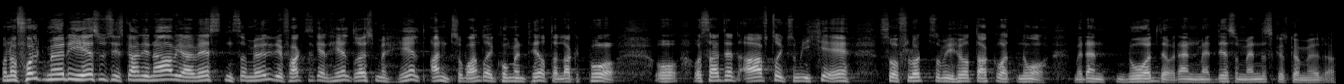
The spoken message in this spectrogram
Og Når folk møter Jesus i Skandinavia og Vesten, så møter de faktisk en hel drøss med helt annet som andre har kommentert og lagt på, og, og satt et avtrykk som ikke er så flott som vi hørte akkurat nå, med den nåde og den, det som mennesker skal møte.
